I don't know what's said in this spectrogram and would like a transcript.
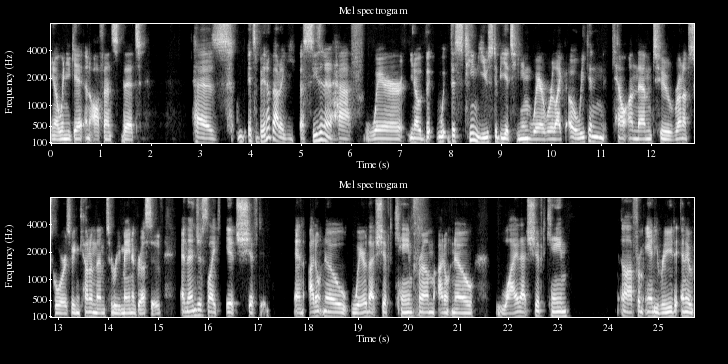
You know, when you get an offense that has it's been about a, a season and a half where you know the, w- this team used to be a team where we're like oh we can count on them to run up scores. We can count on them to remain aggressive. And then just like it shifted. And i don't know where that shift came from. I don't know why that shift came uh, from andy reid. And it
